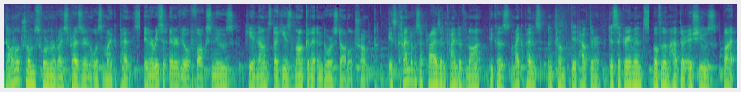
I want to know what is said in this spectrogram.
Donald Trump's former vice president was Mike Pence. In a recent interview with Fox News, he announced that he is not going to endorse Donald Trump. It's kind of a surprise and kind of not because Mike Pence and Trump did have their disagreements, both of them had their issues, but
